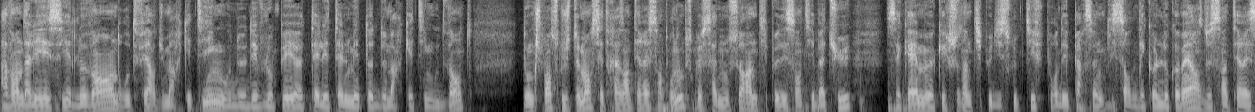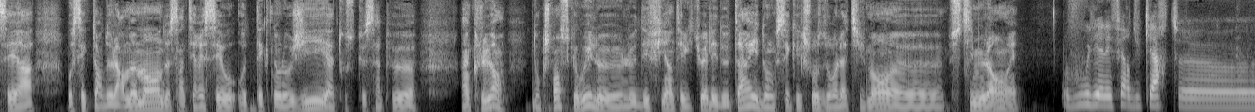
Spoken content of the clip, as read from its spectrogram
avant d'aller essayer de le vendre ou de faire du marketing ou de développer euh, telle et telle méthode de marketing ou de vente. Donc je pense que justement c'est très intéressant pour nous parce que ça nous sort un petit peu des sentiers battus. C'est quand même quelque chose d'un petit peu disruptif pour des personnes qui sortent d'école de commerce de s'intéresser à au secteur de l'armement, de s'intéresser aux hautes technologies et à tout ce que ça peut euh, inclure. Donc je pense que oui le, le défi intellectuel est de taille donc c'est quelque chose de relativement euh, stimulant. Ouais. Vous vouliez aller faire du kart euh,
